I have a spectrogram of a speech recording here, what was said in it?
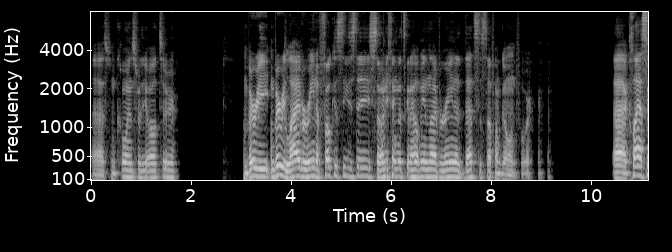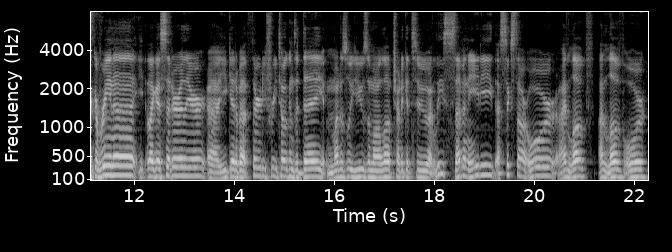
Uh, some coins for the altar. I'm very I'm very live arena focused these days, so anything that's gonna help me in live arena, that's the stuff I'm going for. uh, classic arena, like I said earlier, uh, you get about 30 free tokens a day. Might as well use them all up. Try to get to at least 780, a six star ore. I love I love ore.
